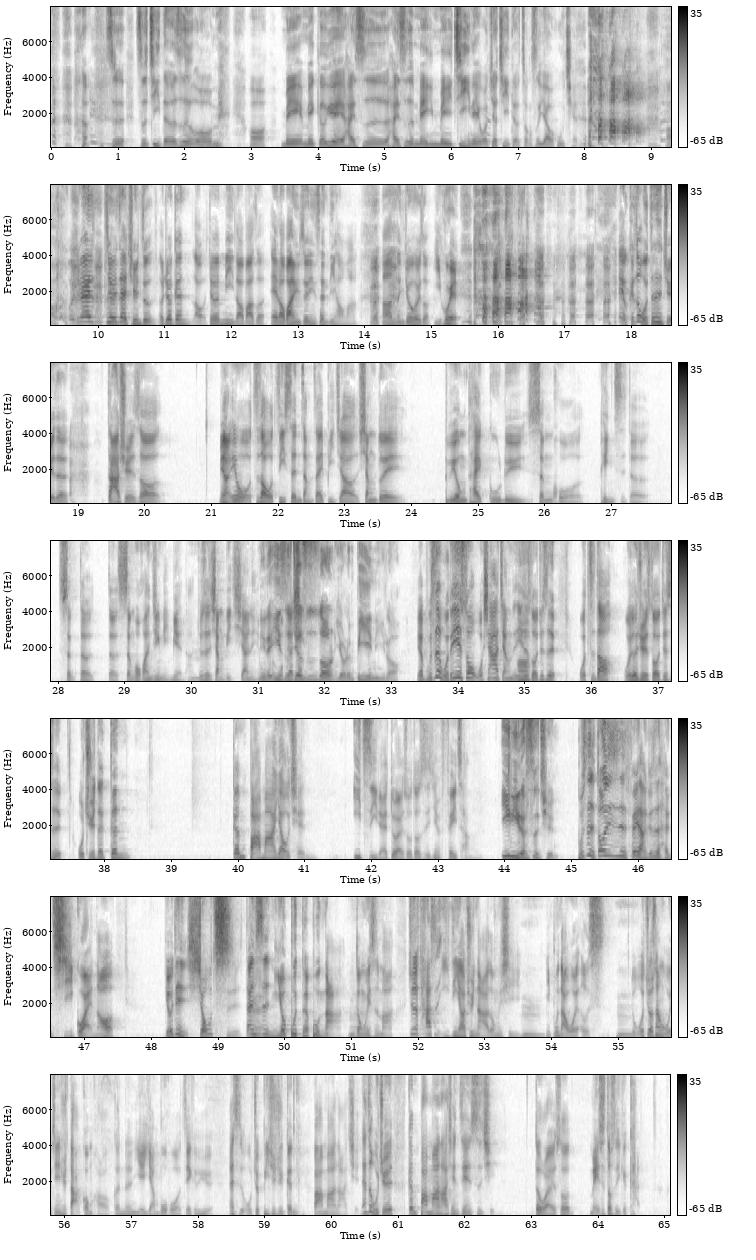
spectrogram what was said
只只记得是我每。哦，每每个月还是还是每每季呢，我就记得总是要付钱。啊，我觉得就会在群组，我就跟老就会密老爸说，哎、欸，老爸，你最近身体好吗？然后你就会说，已会。哎、欸，可是我真的觉得大学的时候没有，因为我知道我自己生长在比较相对不用太顾虑生活品质的生的。的生活环境里面啊，嗯、就是相比其他人，你的意思就是说有人庇你了？也不是我的意思说，我现在讲的意思说，就是我知道，我就觉得说，就是我觉得跟跟爸妈要钱，一直以来对我来说都是一件非常毅力的事情，不是，都是非常就是很奇怪，然后有点羞耻，但是你又不得不拿，嗯、你懂我意思吗？就是他是一定要去拿的东西，嗯，你不拿我会饿死，嗯，我就算我今天去打工好了，可能也养不活这个月，但是我就必须去跟爸妈拿钱。但是我觉得跟爸妈拿钱这件事情，对我来说每次都是一个坎。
